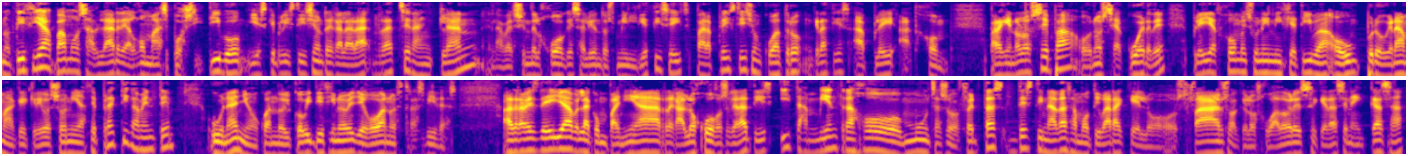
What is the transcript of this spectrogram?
noticia, vamos a hablar de algo más positivo y es que PlayStation regalará Ratchet Clan, la versión del juego que salió en 2016, para PlayStation 4 gracias a Play at Home. Para quien no lo sepa o no se acuerde, Play at Home es una iniciativa o un programa que creó Sony hace prácticamente un año, cuando el COVID-19 llegó a nuestras vidas. A través de ella la compañía regaló juegos gratis y también trajo muchas ofertas destinadas a motivar a que los fans o a que los jugadores se quedasen en casa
